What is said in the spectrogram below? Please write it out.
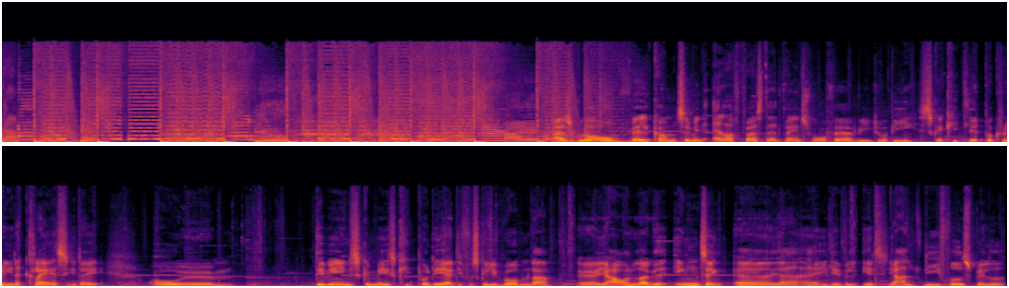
Hej så gutter, og velkommen til min allerførste Advanced Warfare video. Vi skal kigge lidt på Creator Class i dag, og øh, det vi egentlig skal mest kigge på, det er de forskellige våben der. Øh, jeg har unlocket ingenting, øh, jeg er i level 1, jeg har lige fået spillet,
